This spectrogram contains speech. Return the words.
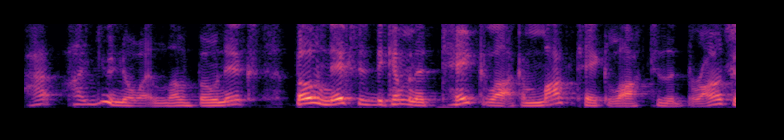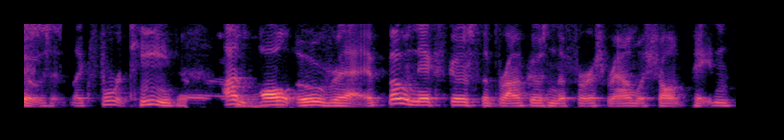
I, I, you know I love Bo Nix. Bo Nix is becoming a take lock, a mock take lock to the Broncos at like 14. I'm all over that. If Bo Nix goes to the Broncos in the first round with Sean Payton,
